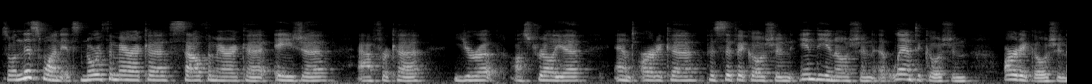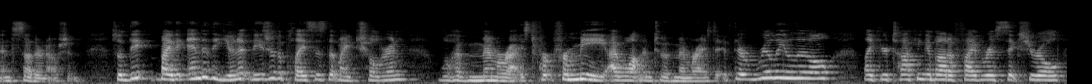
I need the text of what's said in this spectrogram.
So in this one, it's North America, South America, Asia, Africa, Europe, Australia, Antarctica, Pacific Ocean, Indian Ocean, Atlantic Ocean, Arctic Ocean, and Southern Ocean. So the, by the end of the unit, these are the places that my children will have memorized. For, for me, I want them to have memorized it. If they're really little, like you're talking about a five or a six year old,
